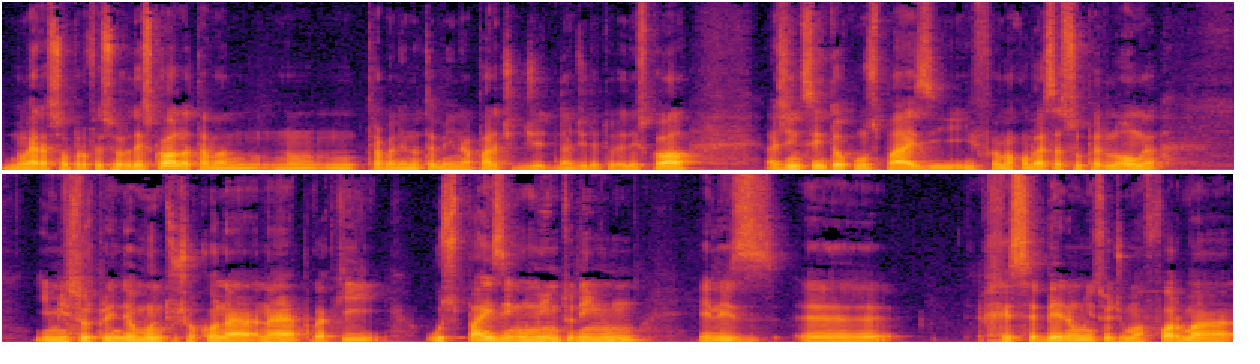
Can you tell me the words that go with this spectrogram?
não era só professor da escola, estava trabalhando também na parte de, da diretoria da escola. A gente sentou com os pais e, e, foi uma conversa super longa e me surpreendeu muito, chocou na, na época que os pais em momento nenhum eles eh, receberam isso de uma forma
